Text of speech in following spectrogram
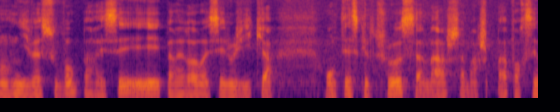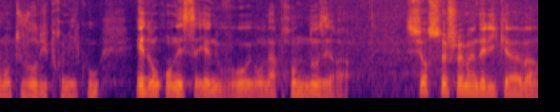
on y va souvent par essai et par erreur, et c'est logique. On teste quelque chose, ça marche, ça marche pas forcément toujours du premier coup, et donc on essaye à nouveau et on apprend de nos erreurs. Sur ce chemin délicat, ben,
